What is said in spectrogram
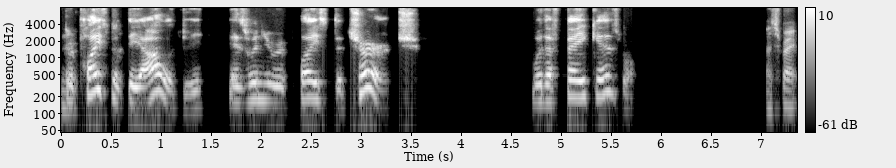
No. Replacement theology is when you replace the church with a fake Israel. That's right.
